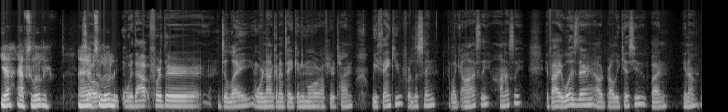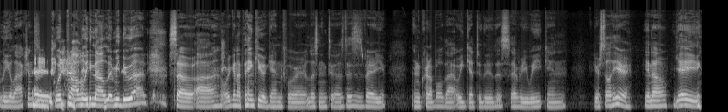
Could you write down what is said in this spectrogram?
Yeah, absolutely. Absolutely. So, without further delay, we're not going to take any more of your time. We thank you for listening. Like honestly, honestly, if I was there, I would probably kiss you, but you know, legal actions would probably not let me do that. So uh, we're gonna thank you again for listening to us. This is very incredible that we get to do this every week, and you're still here. You know, yay!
